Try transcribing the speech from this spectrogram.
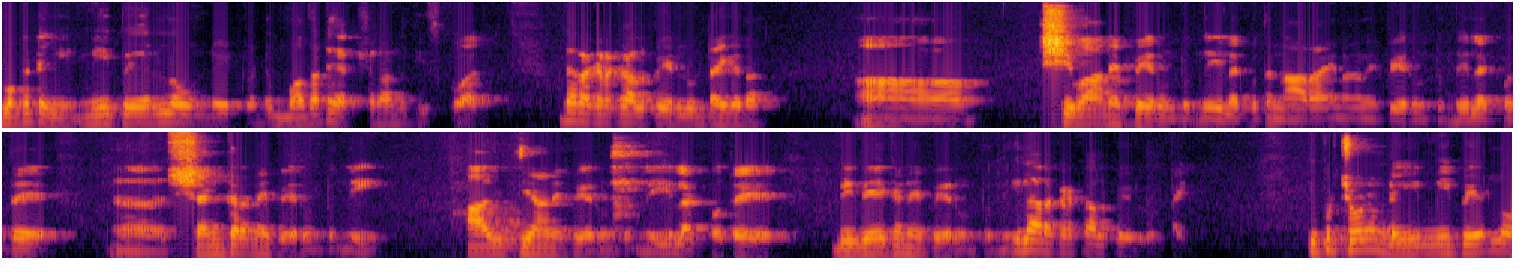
ఒకటి మీ పేరులో ఉండేటువంటి మొదటి అక్షరాన్ని తీసుకోవాలి. అంటే రకరకాల పేర్లు ఉంటాయి కదా. శివ అనే పేరు ఉంటుంది లేకపోతే నారాయణ అనే పేరు ఉంటుంది లేకపోతే శంకర్ అనే పేరు ఉంటుంది. ఆదిత్య అనే పేరు ఉంటుంది లేకపోతే వివేక్ అనే పేరు ఉంటుంది ఇలా రకరకాల పేర్లు ఉంటాయి. ఇప్పుడు చూడండి మీ పేరులో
